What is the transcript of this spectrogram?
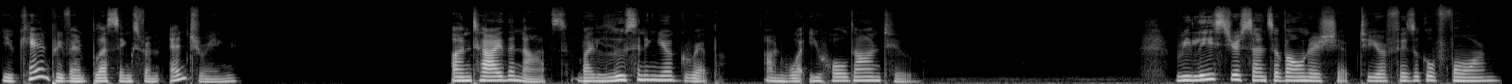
You can prevent blessings from entering. Untie the knots by loosening your grip on what you hold on to. Release your sense of ownership to your physical form.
